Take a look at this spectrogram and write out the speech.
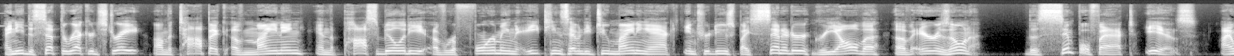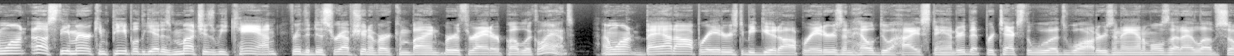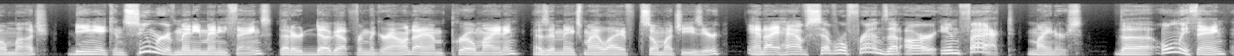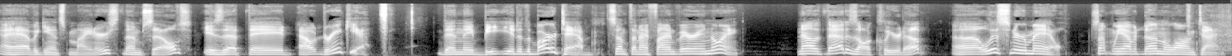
I need to set the record straight on the topic of mining and the possibility of reforming the 1872 Mining Act introduced by Senator Grijalva of Arizona. The simple fact is, I want us, the American people, to get as much as we can for the disruption of our combined birthright, our public lands. I want bad operators to be good operators and held to a high standard that protects the woods, waters, and animals that I love so much. Being a consumer of many, many things that are dug up from the ground, I am pro mining, as it makes my life so much easier. And I have several friends that are, in fact, miners. The only thing I have against miners themselves is that they outdrink you. Then they beat you to the bar tab, something I find very annoying. Now that that is all cleared up, uh, listener mail something we haven't done in a long time.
